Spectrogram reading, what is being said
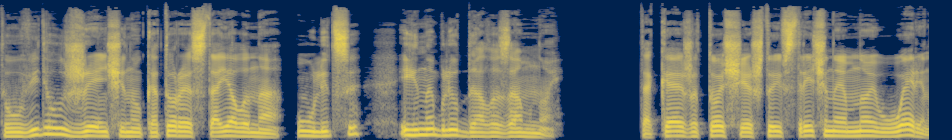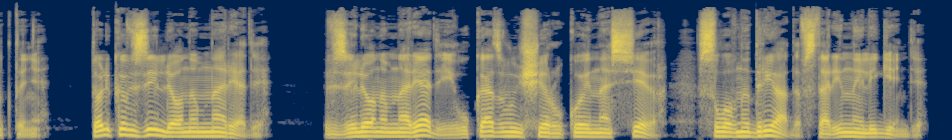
то увидел женщину, которая стояла на улице и наблюдала за мной. Такая же тощая, что и встреченная мной в Уэрингтоне, только в зеленом наряде. В зеленом наряде и указывающая рукой на север, словно дриада в старинной легенде.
